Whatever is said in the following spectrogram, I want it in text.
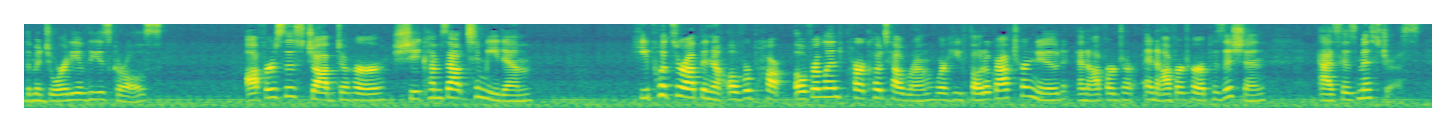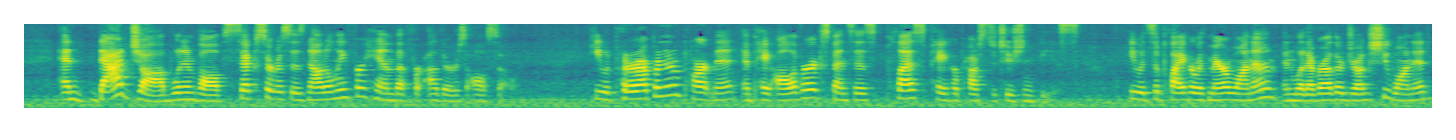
the majority of these girls. Offers this job to her. She comes out to meet him. He puts her up in an Overland Park hotel room where he photographed her nude and offered her and offered her a position as his mistress. And that job would involve sex services not only for him but for others also. He would put her up in an apartment and pay all of her expenses plus pay her prostitution fees. He would supply her with marijuana and whatever other drugs she wanted,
